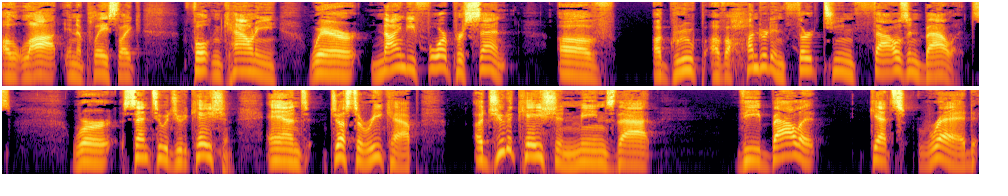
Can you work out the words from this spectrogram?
a lot in a place like Fulton County, where 94% of a group of 113,000 ballots were sent to adjudication. And just to recap, adjudication means that the ballot gets read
